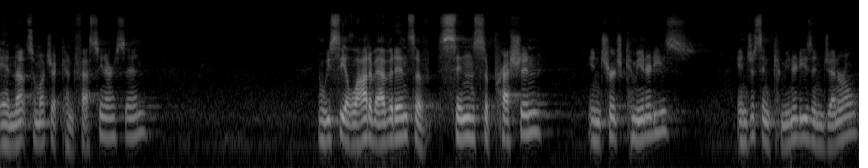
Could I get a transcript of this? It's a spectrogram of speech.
and not so much at confessing our sin. And we see a lot of evidence of sin suppression in church communities and just in communities in general.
